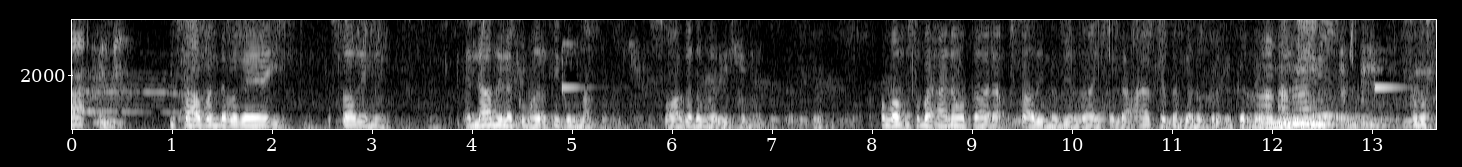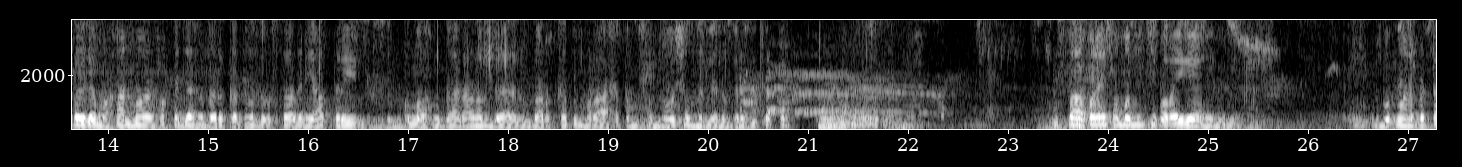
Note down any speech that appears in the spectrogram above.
ആ സ്ഥാപനന്റെ വകയായി ഉസ്താദിന് എല്ലാ നിലക്കും അർഹിക്കുന്ന സ്വാഗതം അറിയിക്കുന്നു. അള്ളാഹു സുബാനോത്താല നബീർ ദീർഘായുസല്ല ആക്കി നൽകി അനുഗ്രഹിക്കട്ടെ. സമസ്തയിലെ മഹാന്മാർ ഹക്ക് ജഹ ബർക്കത്ത് കൊണ്ട് ഉസ്താദിന് യാത്രയിൽ അള്ളാഹു ധാരാളം ധാരാളം ബർക്കത്തും റാഹത്തും സന്തോഷവും നൽകി അനുഗ്രഹിക്കട്ടെ. സ്ഥാപനയെ സംബന്ധിച്ച് പറയുകയാണെങ്കിൽ ബഹുമാനപ്പെട്ട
